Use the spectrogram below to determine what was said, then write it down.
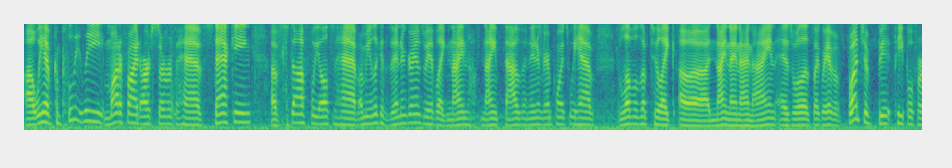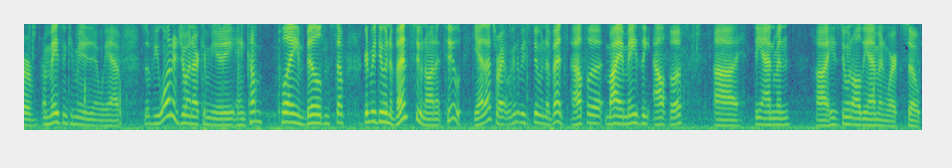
Uh, we have completely modified our server to have stacking of stuff. We also have. I mean, look at the engrams. We have like nine nine thousand engram points. We have levels up to like uh nine nine nine nine, as well as like we have a bunch of people for amazing community that we have. So if you want to join our community and come play and build and stuff, we're gonna be doing events soon on it too. Yeah, that's right. We're gonna be doing events. Alpha, my amazing Alpha, uh, the admin, uh, he's doing all the admin work. So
